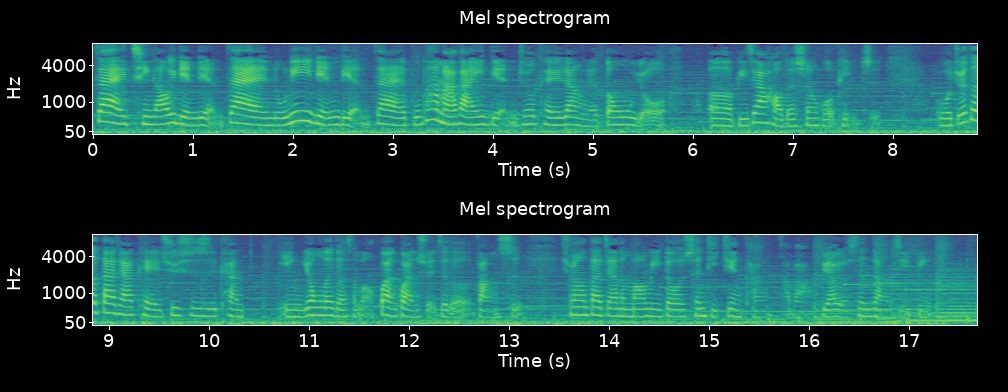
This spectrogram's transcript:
再勤劳一点点，再努力一点点，再不怕麻烦一点，你就可以让你的动物有呃比较好的生活品质。我觉得大家可以去试试看饮用那个什么罐罐水这个方式，希望大家的猫咪都身体健康，好不好？不要有肾脏疾病。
